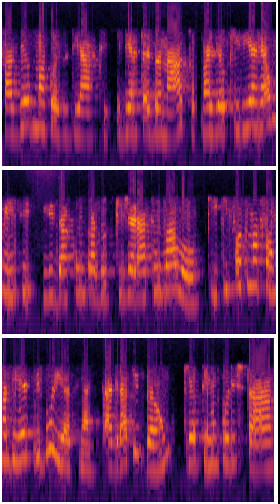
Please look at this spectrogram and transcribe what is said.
fazia alguma coisa de arte e de artesanato, mas eu queria realmente lidar com um produto que gerasse um valor e que fosse uma forma de retribuir assim, a, a gratidão que eu tenho por estar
